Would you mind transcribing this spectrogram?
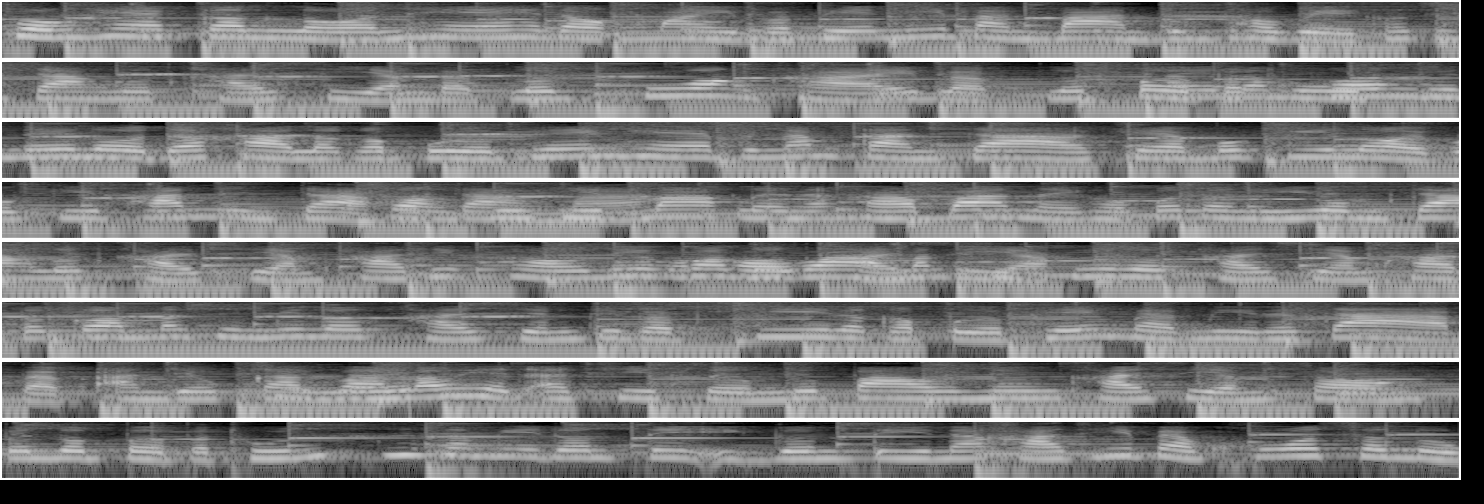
พวงแห่กันร้อนแห่ดอกไม้ประเภทนี้บ้านๆบุญพเวทเขาจะจ้างรถขายเสียมแบบรถพ่วงขายแบบรถเปิดประตูอยู่ในรถอะค่ะแล้วก็เปิดเพลงแห่เป็นน้ำกันจ้าแค่บกี่ร้อยบกี่พันเองจ้าเขาจ้างฮิตมากเลยนะคะ บ้านไหนเขาก็จะนิยมจ้างรถขายเสียมค่ะที่เขาเรียกว่ารถขายเสียมคือรถขายเสียมค่ะแต่ก่อนมันสิมีรถขายเสียมที่แบบขี่แล้วก็เปิดเพลงแบบนี้นะจ้าแบบอันเดียวกันเลยเราเห็นอาชีพเสริมหรือเปล่าหนึ่งขายเสียมสองเป็นรถเปิดประทุนจะมีดนตรีอีกดนตรีนะคะ ที่แบบโคตรสนุก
